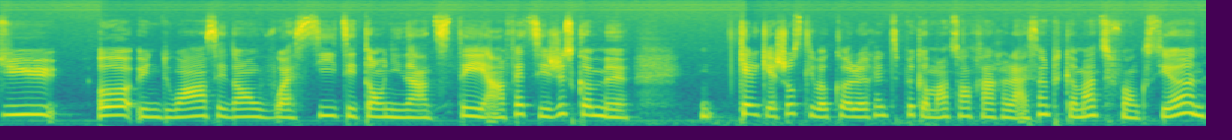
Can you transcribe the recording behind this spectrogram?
tu as une douance et donc voici ton identité. En fait, c'est juste comme quelque chose qui va colorer un petit peu comment tu entres en relation puis comment tu fonctionnes,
